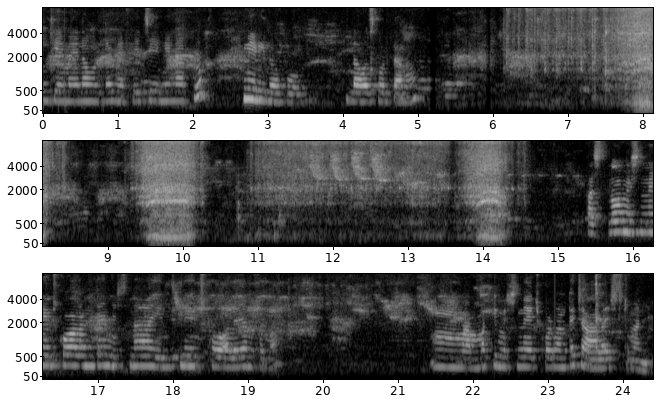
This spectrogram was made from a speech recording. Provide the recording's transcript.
ఇంకేమైనా ఉంటే మెసేజ్ చేయండి నాకు. నేను ఈలోపు బ్లౌజ్ కొడతాను. ఫస్ట్లో మిషన్ నేర్చుకోవాలంటే మిషన్ ఎందుకు నేర్చుకోవాలి అనుకున్నాను మా అమ్మకి మిషన్ నేర్చుకోవడం అంటే చాలా ఇష్టం అండి.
